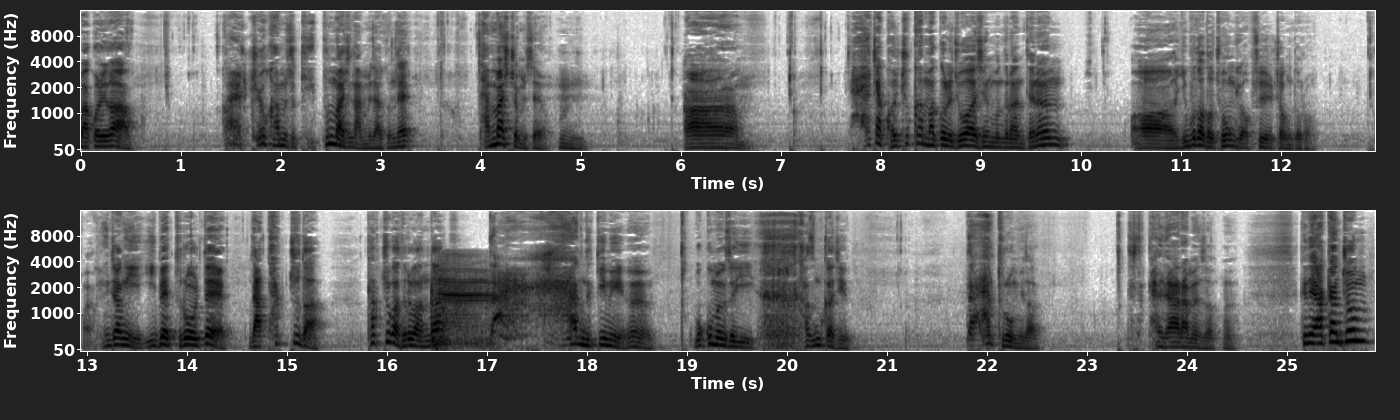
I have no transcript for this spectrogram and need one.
막걸리가 걸쭉하면서 깊은 맛이 납니다. 근데 단맛이 좀 있어요. 음. 아, 살짝 걸쭉한 막걸리 좋아하시는 분들한테는 어, 이보다 더 좋은 게 없을 정도로 어, 굉장히 입에 들어올 때 나 탁주다. 탁주가 들어간다. 딱 느낌이 예. 목구멍에서 이 가슴까지 딱 들어옵니다. 달달하면서. 예. 근데 약간 좀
